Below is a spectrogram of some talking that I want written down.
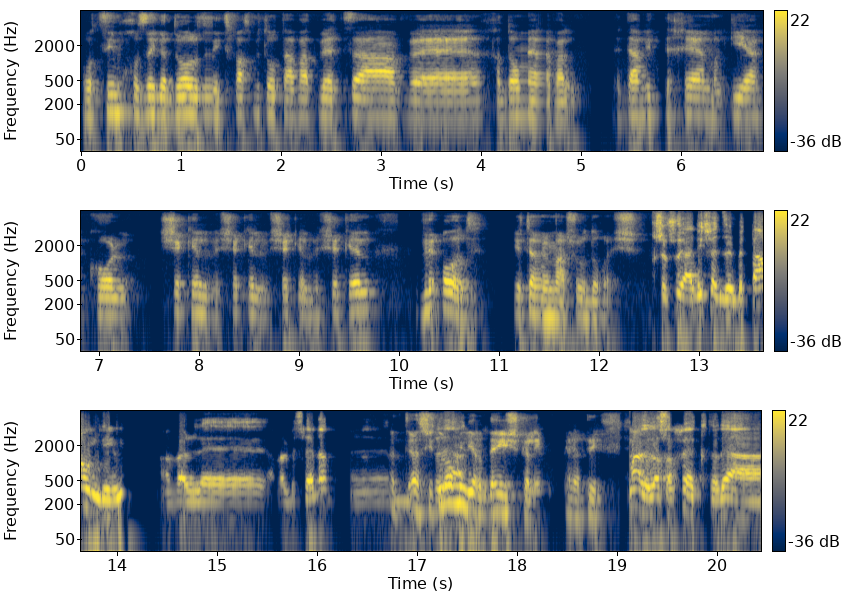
שרוצים חוזה גדול, זה נתפס בתור תאוות בצע וכדומה, אבל לדוד דחיה מגיע כל שקל ושקל ושקל ושקל ועוד יותר ממה שהוא דורש. אני חושב שהוא יעדיף את זה בפאונדים, אבל, אה, אבל בסדר. אז שייתנו לו מיליארדי שקלים, מבחינתי. מה, ללא ספק, אתה יודע,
